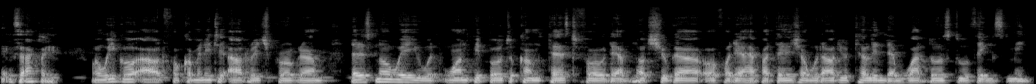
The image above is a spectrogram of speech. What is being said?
Exactly when we go out for community outreach program, there is no way you would want people to come test for their blood sugar or for their hypertension without you telling them what those two things mean.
